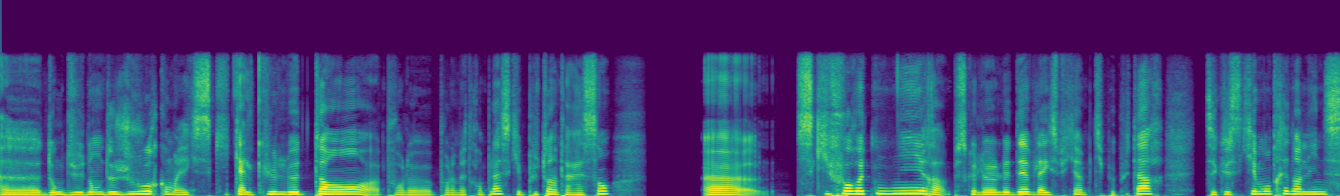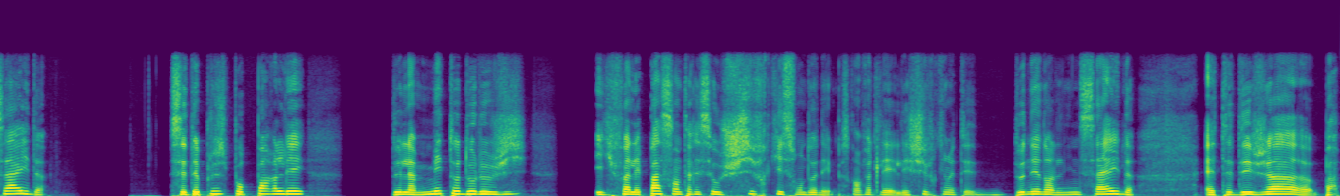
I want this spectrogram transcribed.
Euh, donc du nombre de jours, comment est-ce qu'ils calculent le temps euh, pour le, pour le mettre en place, ce qui est plutôt intéressant. ce qu'il faut retenir, parce que le, le dev l'a expliqué un petit peu plus tard, c'est que ce qui est montré dans l'inside, c'était plus pour parler de la méthodologie il fallait pas s'intéresser aux chiffres qui sont donnés. Parce qu'en fait, les, chiffres qui ont été donnés dans l'inside étaient déjà, euh, pas,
